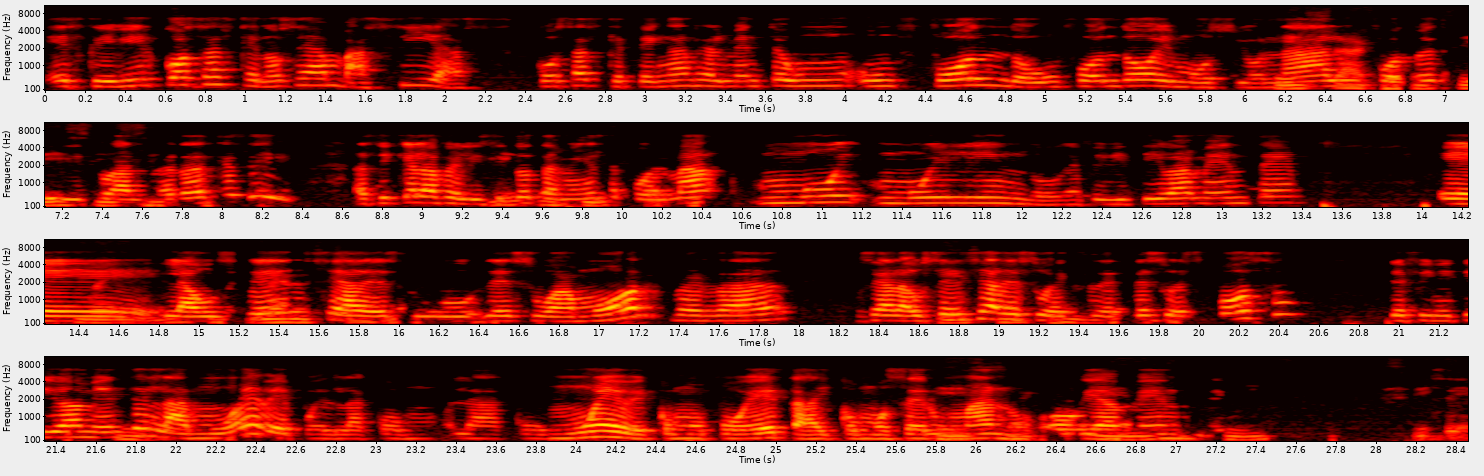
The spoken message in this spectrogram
escribir cosas que no sean vacías, cosas que tengan realmente un, fondo, un fondo emocional, un fondo espiritual, ¿verdad que sí? Así que la felicito también este poema, muy, muy lindo, definitivamente. Eh, la ausencia de, su, de su amor, ¿verdad? O sea, la ausencia de su, de su esposo definitivamente la mueve, pues la, la conmueve como poeta y como ser humano, obviamente. Sí.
